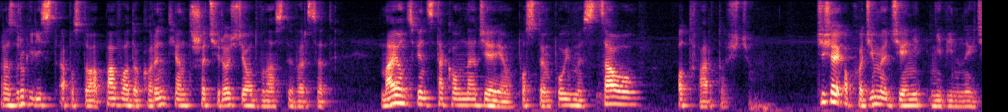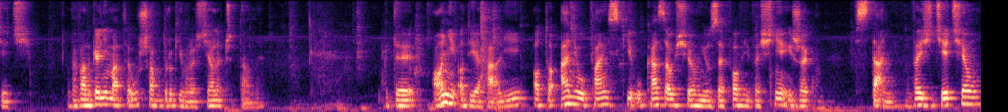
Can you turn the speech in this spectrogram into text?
Raz drugi list apostoła Pawła do Koryntian, trzeci rozdział, dwunasty werset. Mając więc taką nadzieję, postępujmy z całą otwartością. Dzisiaj obchodzimy Dzień Niewinnych Dzieci. W Ewangelii Mateusza w drugim rozdziale czytamy. Gdy oni odjechali, oto anioł pański ukazał się Józefowi we śnie i rzekł: Wstań, weź dziecię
